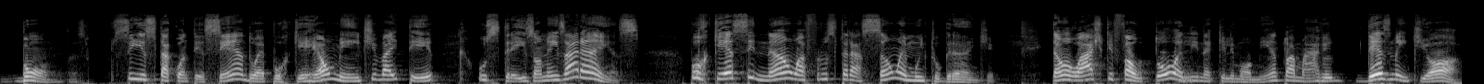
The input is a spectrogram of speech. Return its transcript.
bom, se isso está acontecendo é porque realmente vai ter os três Homens-Aranhas. Porque senão a frustração é muito grande. Então eu acho que faltou ali naquele momento a Marvel desmentir, ó.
